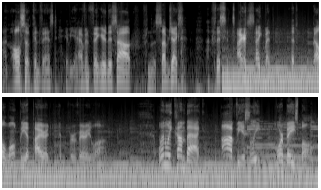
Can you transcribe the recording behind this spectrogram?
I'm also convinced, if you haven't figured this out from the subject of this entire segment, that Bell won't be a pirate for very long. When we come back, obviously, more baseball.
